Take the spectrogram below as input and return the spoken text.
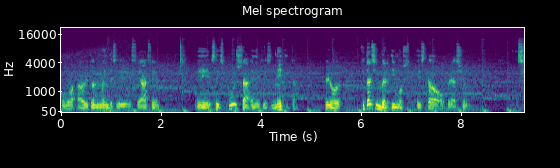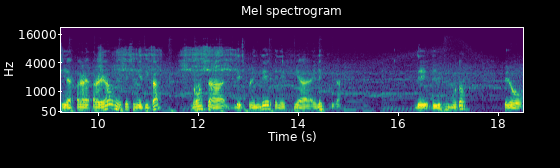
como habitualmente se, se hace, eh, se expulsa energía cinética. Pero, ¿qué tal si invertimos esta operación? Si agregamos energía cinética, vamos a desprender energía eléctrica del mismo motor. Pero,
